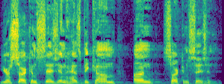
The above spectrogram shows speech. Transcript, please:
your circumcision has become uncircumcision.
